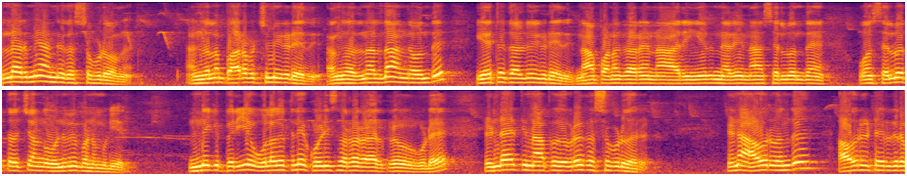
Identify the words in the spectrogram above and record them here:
எல்லாருமே அங்கே கஷ்டப்படுவாங்க. அங்கெல்லாம் பாரபட்சமே கிடையாது. அங்கே அதனால தான் அங்கே வந்து ஏற்றத்தாழ்வே கிடையாது. நான் பணக்காரன் நான் அறிஞர் நிறைய நான் செல்வந்தேன் உன் செல்வத்தை வச்சு அங்கே ஒன்றுமே பண்ண முடியாது. இன்றைக்கி பெரிய உலகத்திலே கோடீஸ்வரராக இருக்கிறவர் கூட ரெண்டாயிரத்தி நாற்பது பிறகு கஷ்டப்படுவார். ஏன்னா அவர் வந்து அவர்கிட்ட இருக்கிற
